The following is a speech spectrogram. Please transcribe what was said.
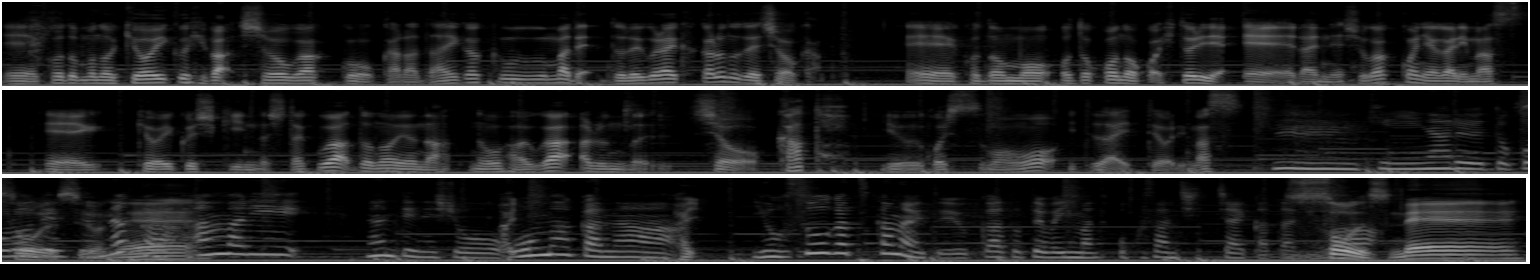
えー子どもの教育費は小学校から大学までどれぐらいかかるのでしょうか、えー子ども男の子1人で、えー来年小学校に上がります、えー教育資金の支度はどのようなノウハウがあるのでしょうかというご質問をいただいております。うん気になるところですよ。そうですよね。なんかあんまりなんて言うんでしょう、はい。大まかなはい予想がつかないというか、例えば今お子さんちっちゃい方には。そうですね。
